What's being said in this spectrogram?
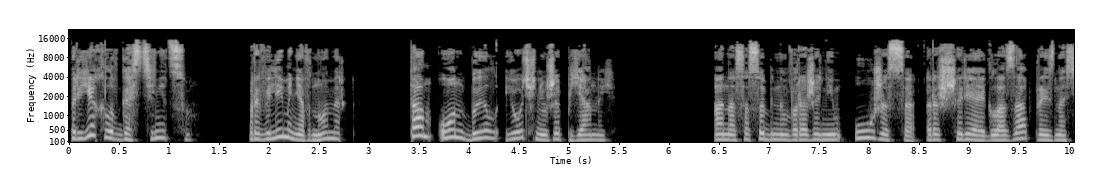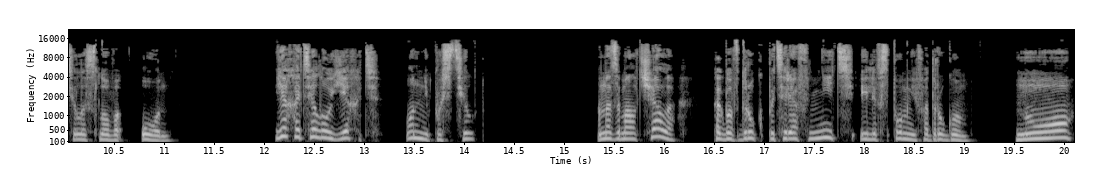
Приехала в гостиницу, провели меня в номер. Там он был и очень уже пьяный. Она с особенным выражением ужаса, расширяя глаза, произносила слово он. Я хотела уехать, он не пустил. Она замолчала, как бы вдруг потеряв нить или вспомнив о другом. Ну,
